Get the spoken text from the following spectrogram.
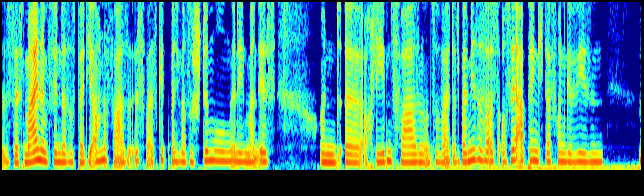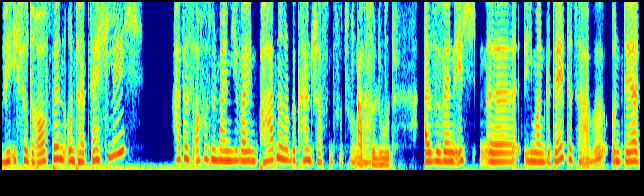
es ist jetzt mein Empfinden, dass es bei dir auch eine Phase ist, weil es gibt manchmal so Stimmungen, in denen man ist und äh, auch Lebensphasen und so weiter. Bei mir ist das auch sehr abhängig davon gewesen, wie ich so drauf bin. Und tatsächlich hat das auch was mit meinen jeweiligen Partnern oder Bekanntschaften zu tun. gehabt. Absolut. Also wenn ich äh, jemanden gedatet habe und der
